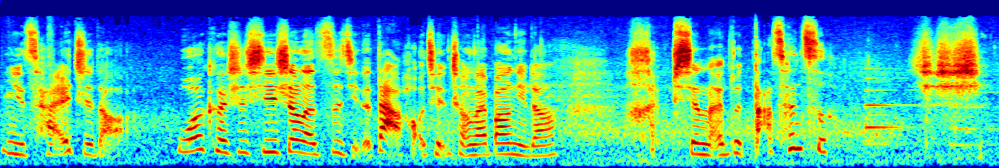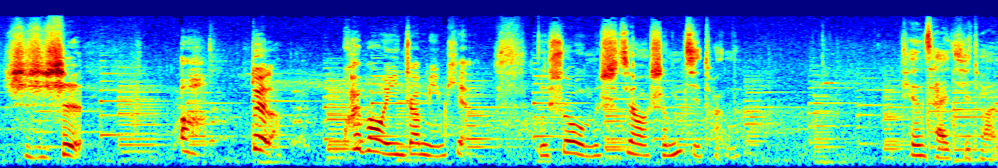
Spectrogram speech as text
你才知道，我可是牺牲了自己的大好前程来帮你的，还不先来顿大餐伺候。是是是是是是。哦，快帮我印张名片。你说我们是叫什么集团的？天才集团。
